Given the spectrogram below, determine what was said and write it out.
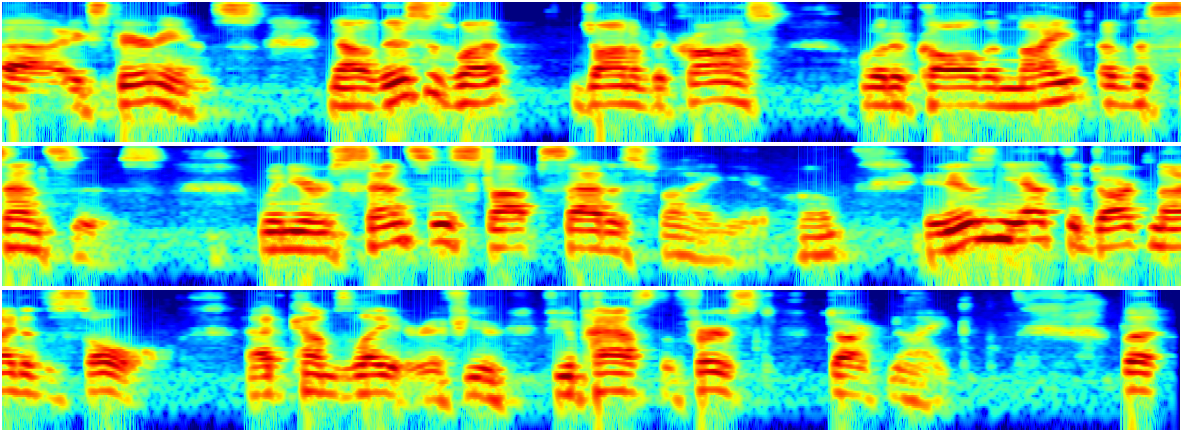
uh, experience. Now, this is what John of the Cross would have called the night of the senses, when your senses stop satisfying you. It isn't yet the dark night of the soul. That comes later if you if you pass the first dark night. But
